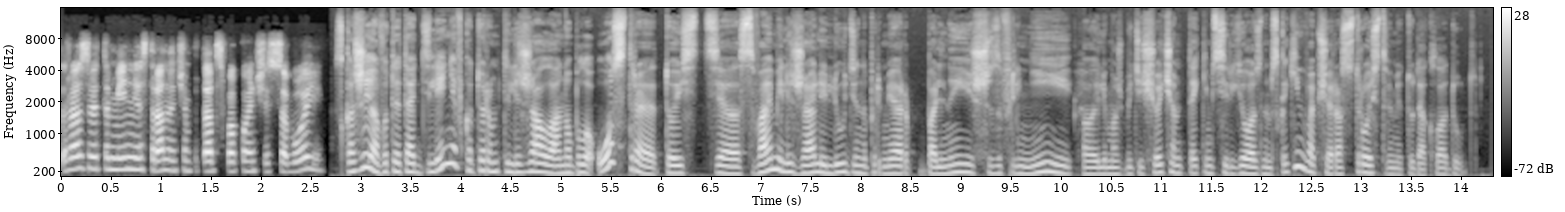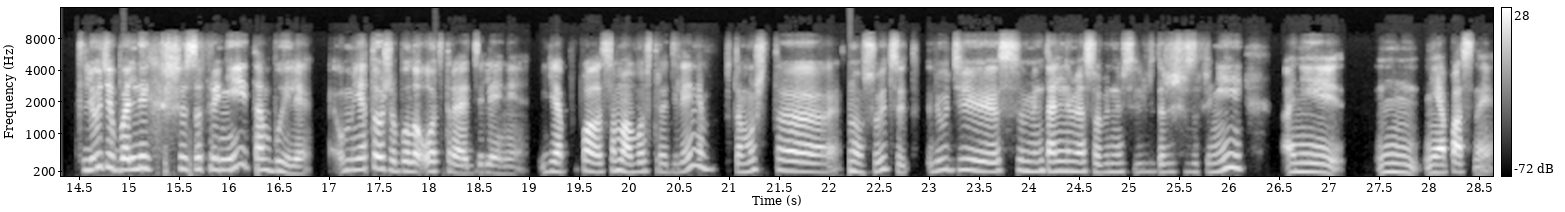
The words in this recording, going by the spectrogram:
Разве это менее странно, чем пытаться покончить с собой? Скажи, а вот это отделение, в котором ты лежала, оно было острое? То есть э, с вами лежали люди, например, больные шизофренией э, или, может быть, еще чем-то таким серьезным? С какими вообще расстройствами туда кладут? Люди больных шизофренией там были. У меня тоже было острое отделение. Я попала сама в острое отделение, потому что, ну, суицид. Люди с ментальными особенностями, люди даже шизофренией, они не опасные.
